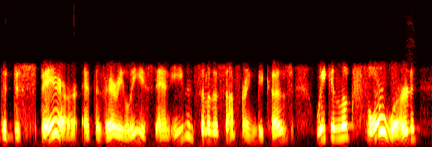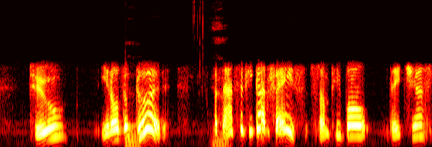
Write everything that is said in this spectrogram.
the despair at the very least, and even some of the suffering, because we can look forward to, you know, the good but that's if you got faith. Some people they just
